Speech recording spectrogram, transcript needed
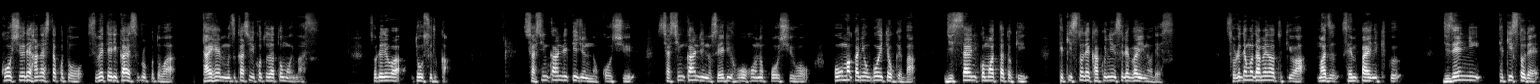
講習で話したことを全て理解することは大変難しいことだと思います。それではどうするか。写真管理基準の講習、写真管理の整理方法の講習を大まかに覚えておけば、実際に困った時、テキストで確認すればいいのです。それでもダメな時は、まず先輩に聞く。事前にテキストで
